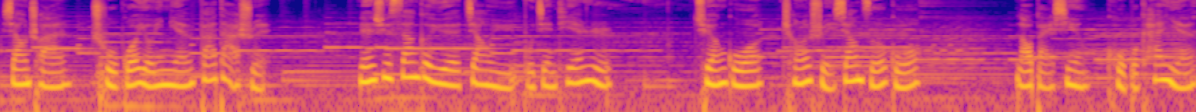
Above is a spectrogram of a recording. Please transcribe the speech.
相传楚国有一年发大水，连续三个月降雨不见天日，全国成了水乡泽国，老百姓苦不堪言。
